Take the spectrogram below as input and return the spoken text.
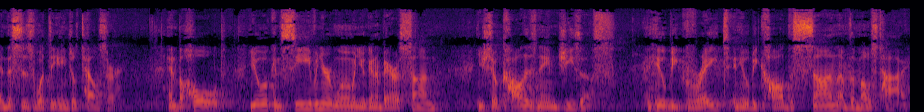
And this is what the angel tells her. And behold, you will conceive in your womb and you're going to bear a son. You shall call his name Jesus. And he will be great and he will be called the Son of the Most High.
